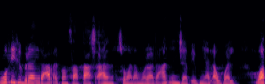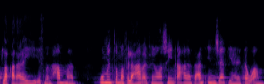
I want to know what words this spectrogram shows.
وفي فبراير عام 2019 أعلنت جمانة مراد عن إنجاب ابنها الأول. وأطلقت عليه اسم محمد ومن ثم في العام 2020 أعلنت عن إنجابها لتوأم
